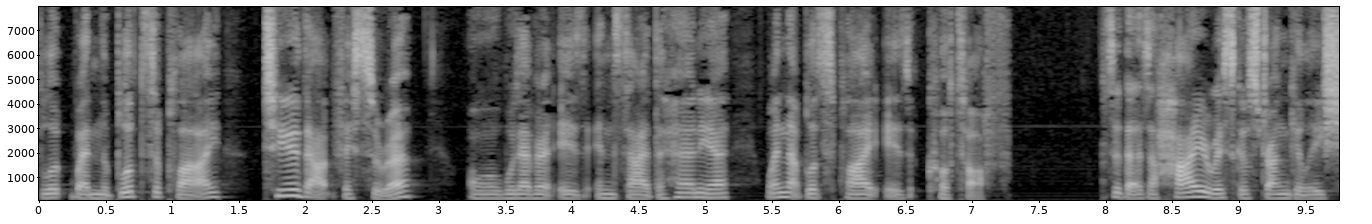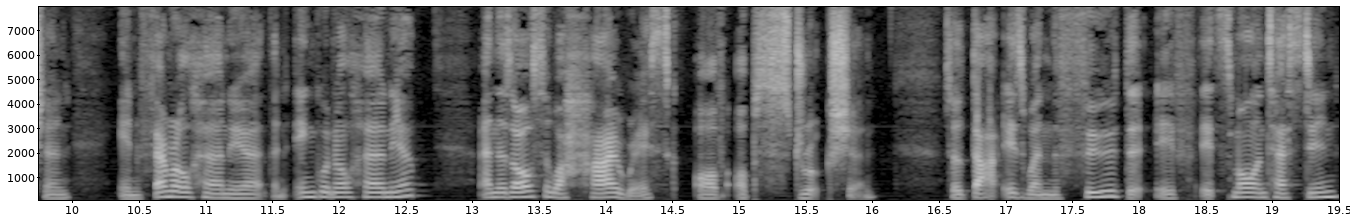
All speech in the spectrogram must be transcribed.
blood, when the blood supply to that viscera or whatever is inside the hernia, when that blood supply is cut off. So there's a higher risk of strangulation in femoral hernia than inguinal hernia. And there's also a high risk of obstruction. So that is when the food that, if it's small intestine,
